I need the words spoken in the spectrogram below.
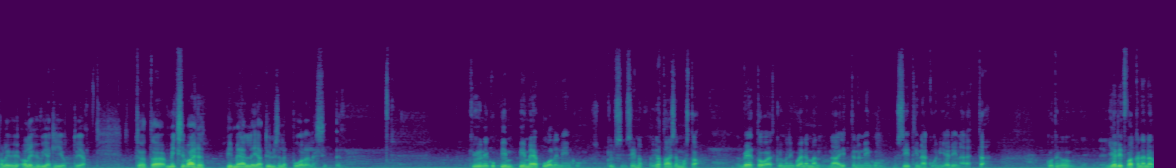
Oli, oli hyviäkin juttuja. Tuota, miksi vaihdot pimeälle ja tylsälle puolelle sitten? Kyllä niin kuin pimeä puoli, niin kuin, kyllä siinä on jotain semmoista vetoa, että kyllä mä niin kuin enemmän näen itteni niin kuin sithinä kuin jedinä, että kuitenkin jedit, vaikka ne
